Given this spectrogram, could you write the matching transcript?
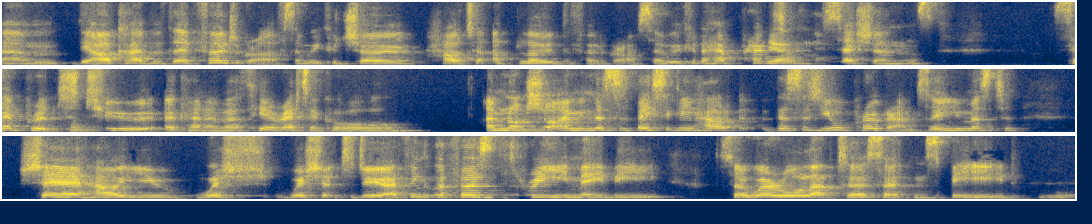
um, the archive of their photographs and we could show how to upload the photographs. So we could have practical yeah. sessions separate to a kind of a theoretical, I'm not mm. sure. I mean, this is basically how, this is your program. So you must share how you wish wish it to do. I think the first hmm. three maybe, so we're all up to a certain speed, mm.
